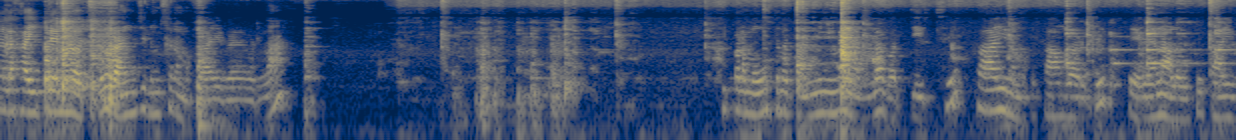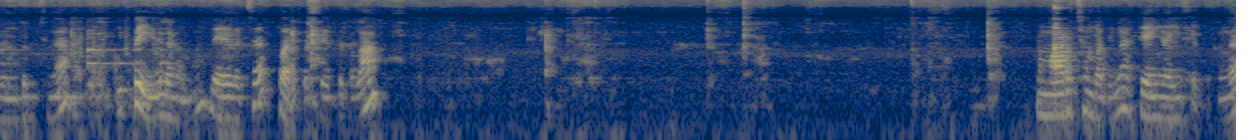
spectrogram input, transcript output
நல்லா ஹை ஃப்ளேமில் வச்சுட்டு ஒரு அஞ்சு நிமிஷம் நம்ம காய வேக விடலாம். இப்போ நம்ம ஊற்றின தண்ணியுமே நல்லா வத்திருச்சு. காய் நமக்கு சாம்பாருக்கு தேவையான அளவுக்கு காய் வந்துருச்சுங்க. இப்போ இதில் நம்ம வேக வச்ச பருப்பை சேர்த்துக்கலாம். நம்ம அரைச்சோம் பார்த்திங்கன்னா தேங்காயும் சேர்த்துக்கோங்க.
